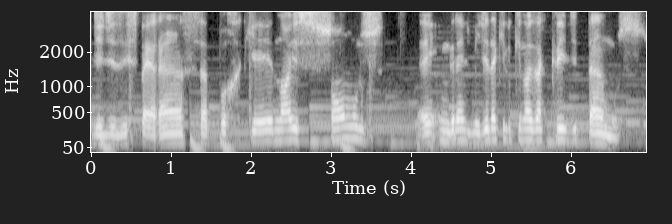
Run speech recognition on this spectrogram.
de desesperança, porque nós somos, é, em grande medida, aquilo que nós acreditamos,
